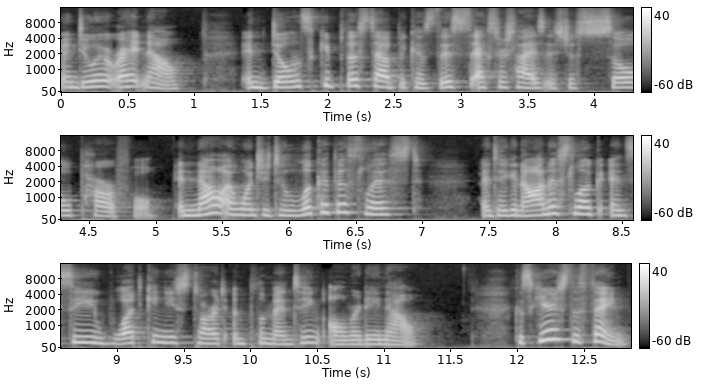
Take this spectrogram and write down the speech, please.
and do it right now. And don't skip this step because this exercise is just so powerful. And now I want you to look at this list and take an honest look and see what can you start implementing already now. Because here's the thing,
